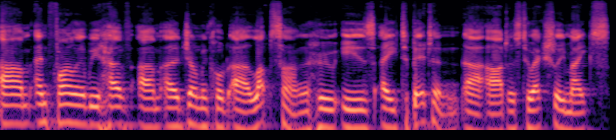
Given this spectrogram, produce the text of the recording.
Um, and finally, we have um, a gentleman called uh, Lobsang, who is a Tibetan uh, artist who actually makes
